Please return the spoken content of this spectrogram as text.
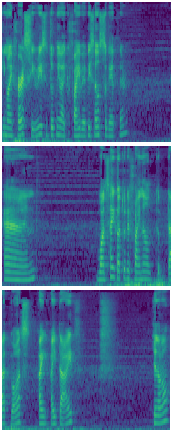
in my first series, it took me like five episodes to get there, and once I got to the final to that boss, I I died. You know,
